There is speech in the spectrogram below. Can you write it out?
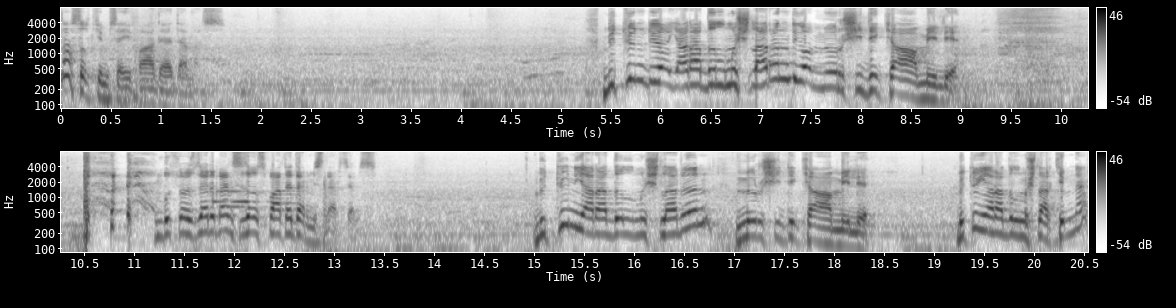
Nasıl kimse ifade edemez? Bütün diyor yaratılmışların diyor mürşidi kamili. Bu sözleri ben size ispat ederim isterseniz. Bütün yaratılmışların mürşidi kamili. Bütün yaratılmışlar kimler?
